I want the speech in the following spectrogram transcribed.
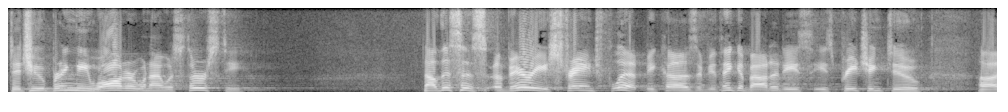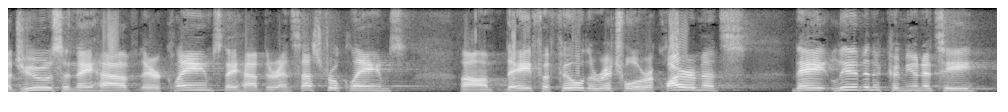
did you bring me water when I was thirsty? Now, this is a very strange flip because if you think about it, he's, he's preaching to uh, Jews and they have their claims, they have their ancestral claims, um, they fulfill the ritual requirements, they live in a community,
